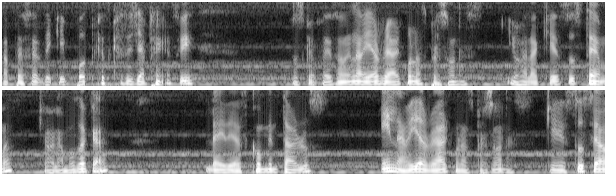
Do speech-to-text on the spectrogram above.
A pesar de que hay podcasts que se llamen así. Los cafés son en la vida real con las personas. Y ojalá que estos temas que hablamos acá, la idea es comentarlos en la vida real con las personas. Que esto sea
